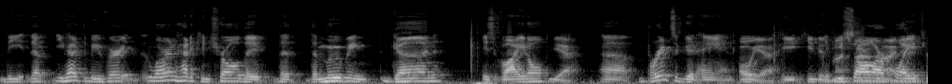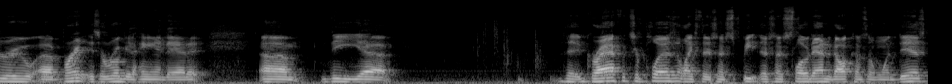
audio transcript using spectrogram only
The, the you have to be very learn how to control the the, the moving gun is vital. Yeah. Uh, Brent's a good hand. Oh yeah. He he did. If you saw our than I did. playthrough, uh, Brent is a real good hand at it. Um, the uh, the graphics are pleasant. Like there's no speed, there's no slowdown. It all comes on one disc.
